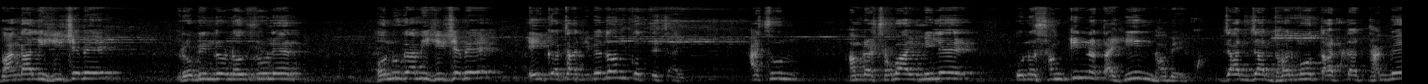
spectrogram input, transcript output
বাঙালি হিসেবে, রবীন্দ্র নজরুলের অনুগামী হিসেবে এই কথা নিবেদন করতে চাই। আসুন, আমরা সবাই মিলে কোনো সংকীর্ণতাহীনভাবে, যার যার ধর্ম, তার তার থাকবে,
